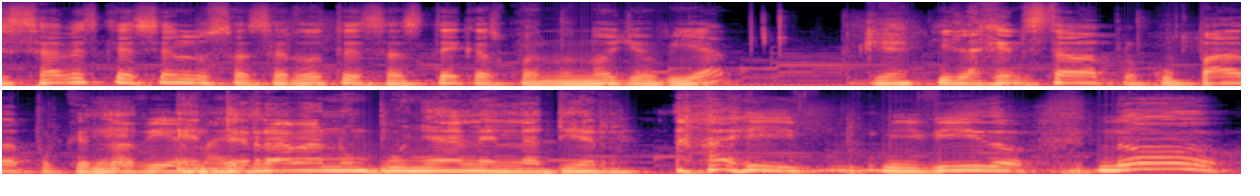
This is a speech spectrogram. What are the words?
¿Sabes qué hacían los sacerdotes aztecas cuando no llovía? ¿Qué? Y la gente estaba preocupada porque no había maíz. Enterraban un puñal en la tierra. Ay, mi vida. No,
